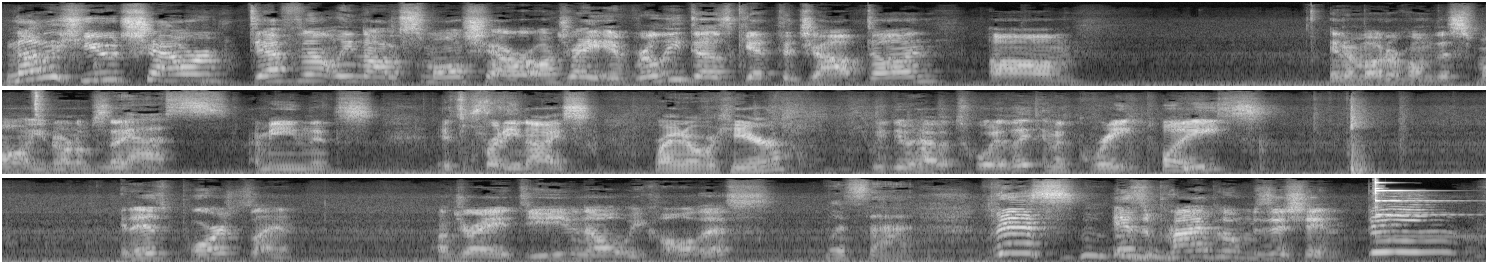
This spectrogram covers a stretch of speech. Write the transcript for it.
Not a huge shower, definitely not a small shower. Andre, it really does get the job done. Um, in a motorhome this small, you know what I'm saying? Yes. I mean, it's it's pretty nice. Right over here, we do have a toilet in a great place. It is porcelain. Andrea, do you even know what we call this? What's that? This is a prime poop position. Bing!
